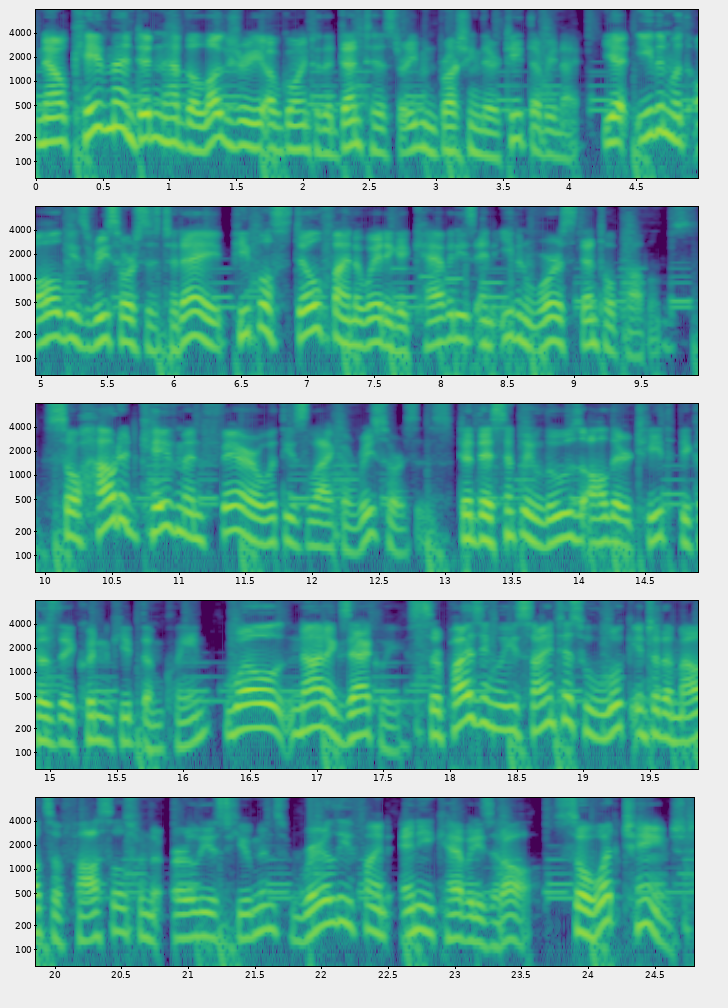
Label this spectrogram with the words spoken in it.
Now, cavemen didn't have the luxury of going to the dentist or even brushing their teeth every night. Yet, even with all these resources today, people still find a way to get cavities and even worse dental problems. So how did cavemen fare with these lack of resources? Did they simply lose all their teeth because they couldn't keep them clean? Well, not exactly. Surprisingly, scientists who look into the mouths of fossils from the earliest humans rarely find any cavities at all. So what changed?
